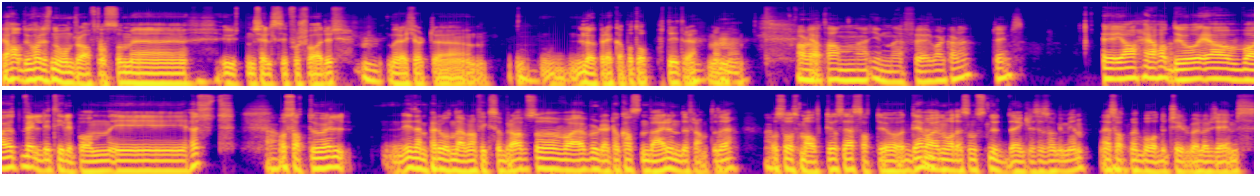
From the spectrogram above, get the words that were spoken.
jeg hadde jo faktisk noen draft også med uten Chelsea-forsvarer, hvor jeg kjørte um, løperekka på topp, de tre. Men mm. Har du hatt han inne før wildcardet, James? Eh, Ja, jeg, hadde jo, jeg var jo veldig tidlig på han i høst, Ja. og satt jo vel i den perioden der hvor han fikk så bra, så var jeg vurdert å kaste den hver runde fram til det. Og så smalt det jo, så jeg satt jo Det var jo noe av det som snudde egentlig sesongen min. Jeg satt med både Chilwell og James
